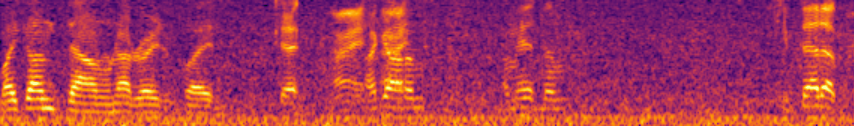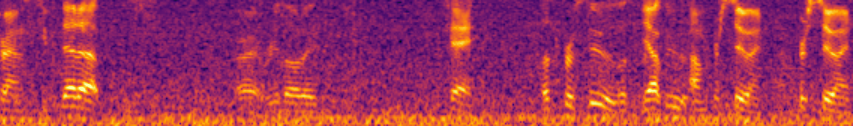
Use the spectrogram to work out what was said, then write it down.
My gun's down. We're not ready to fight. Okay. All right. I got all right. him. I'm hitting him. Keep that up, Krems. Keep that up. All right, reloading. Okay. Let's pursue. Let's Yep. pursue. I'm pursuing. I'm pursuing.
